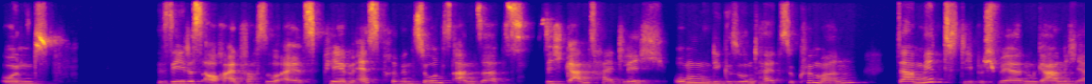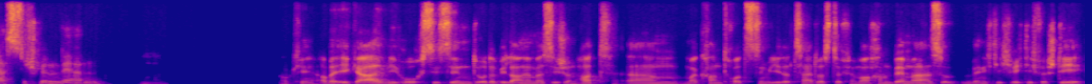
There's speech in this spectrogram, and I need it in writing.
und sehe das auch einfach so als PMS-Präventionsansatz, sich ganzheitlich um die Gesundheit zu kümmern, damit die Beschwerden gar nicht erst so schlimm werden. Mhm. Okay, aber egal wie hoch sie sind oder wie lange man sie schon hat, ähm, man kann trotzdem jederzeit was dafür machen, wenn man, so, wenn ich dich richtig verstehe,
